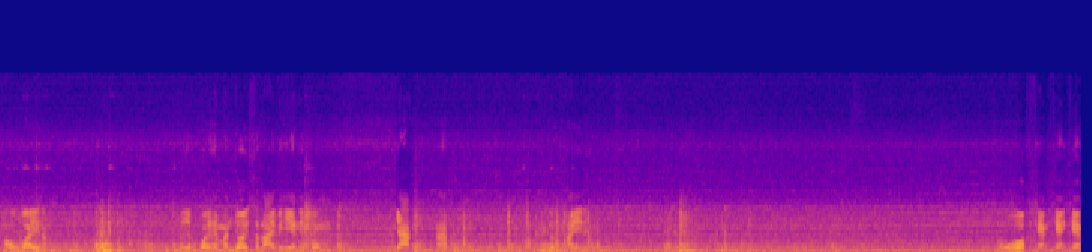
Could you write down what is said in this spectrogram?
เผาไว้นะถ้าจะปล่อยให้มันย่อยสลายไปเองเนี่ยคงยากนะครับ ต้นไผ่เนี่ยโอ้ แข็งแข็งแข็ง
